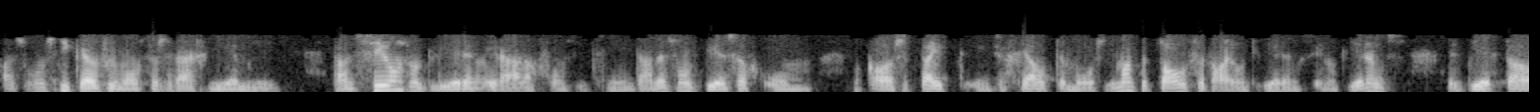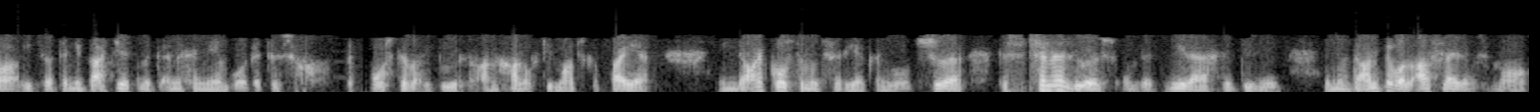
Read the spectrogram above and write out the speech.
as ons nie kou vir monsters reg neem nie, dan sê ons ontleding nie regtig vir ons iets nie en dan is ons besig om mekaar se tyd en se geld te mors. Iemand betaal vir daai ontledings en ontledings is deesdae iets wat in die budget moet ingeneem word. Dit is 'n koste wat die boer aangaan of die maatskappye en daai koste moet bereken word. So dis sinneloos om dit nie reg te doen nie en om dan te wil afleidings maak.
